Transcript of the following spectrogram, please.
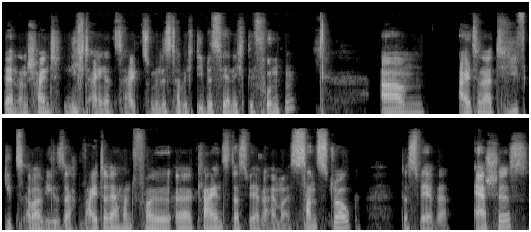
werden anscheinend nicht eingezeigt. Zumindest habe ich die bisher nicht gefunden. Ähm, alternativ gibt's aber, wie gesagt, weitere Handvoll äh, Clients. Das wäre einmal Sunstroke, das wäre Ashes.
